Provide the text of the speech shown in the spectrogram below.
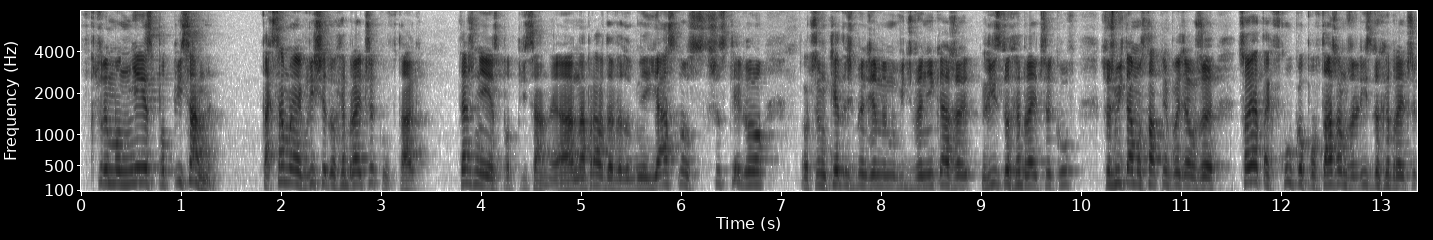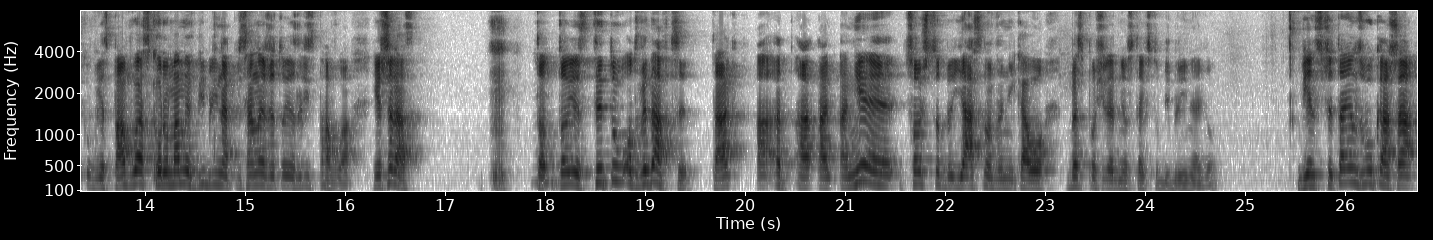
w którym on nie jest podpisany. Tak samo jak w liście do Hebrajczyków, tak? Też nie jest podpisany, a naprawdę według mnie jasno z wszystkiego, o czym kiedyś będziemy mówić, wynika, że list do Hebrajczyków. Ktoś mi tam ostatnio powiedział, że co ja tak w kółko powtarzam, że list do Hebrajczyków jest Pawła, skoro mamy w Biblii napisane, że to jest list Pawła. Jeszcze raz. To, to jest tytuł od wydawcy, tak? A, a, a, a nie coś, co by jasno wynikało bezpośrednio z tekstu biblijnego. Więc czytając Łukasza,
